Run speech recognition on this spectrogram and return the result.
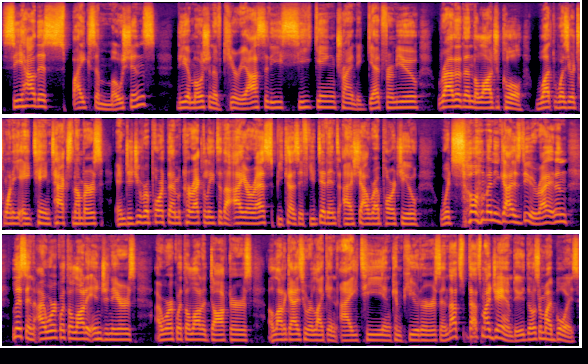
See how this spikes emotions? The emotion of curiosity, seeking, trying to get from you, rather than the logical, what was your 2018 tax numbers? And did you report them correctly to the IRS? Because if you didn't, I shall report you, which so many guys do, right? And listen, I work with a lot of engineers, I work with a lot of doctors, a lot of guys who are like in IT and computers, and that's that's my jam, dude. Those are my boys.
